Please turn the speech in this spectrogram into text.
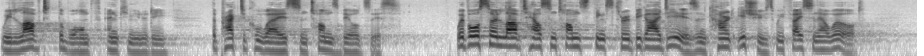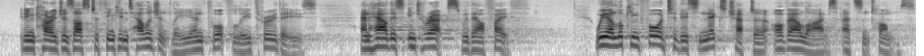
We loved the warmth and community, the practical ways St Thomas builds this. We've also loved how St Thomas thinks through big ideas and current issues we face in our world. It encourages us to think intelligently and thoughtfully through these and how this interacts with our faith. We are looking forward to this next chapter of our lives at St Thomas.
